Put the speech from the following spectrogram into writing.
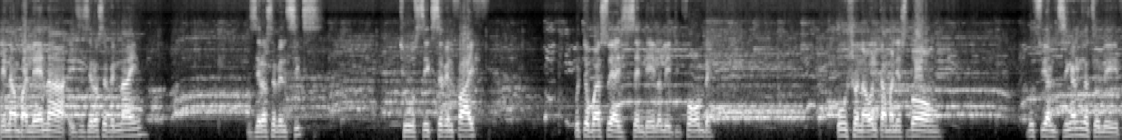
Le namba lena ithi 079 076 2675. Udoba uyayisendela leti tfombe. Usho nawe ligama nesibongo. Ukuthi uyalidzinga lincedo lethu.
